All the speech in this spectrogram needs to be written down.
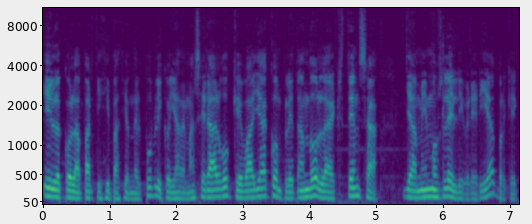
y lo- con la participación del público. Y además será algo que vaya completando la extensa, llamémosle librería, porque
